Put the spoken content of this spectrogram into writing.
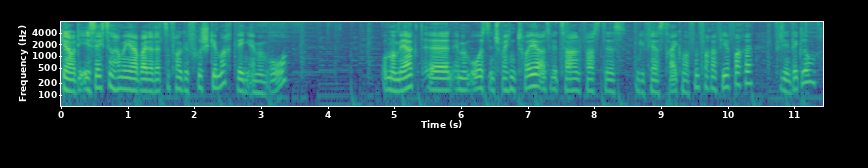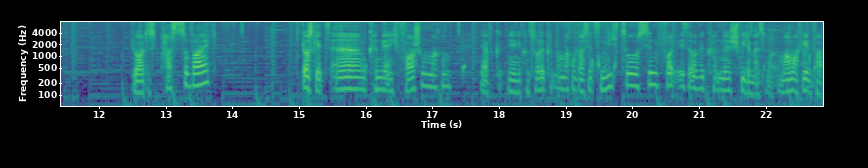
Genau, die E16 haben wir ja bei der letzten Folge frisch gemacht, wegen MMO. Und man merkt, äh, MMO ist entsprechend teuer, also wir zahlen fast das ungefähr das 3,5-fache, 4-fache für die Entwicklung. Ja, das passt soweit. Los geht's. Ähm, können wir eigentlich Forschung machen? Ja, ne, eine Konsole könnten wir machen, was jetzt nicht so sinnvoll ist, aber wir können eine Spielemesse machen. Machen wir auf jeden Fall.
